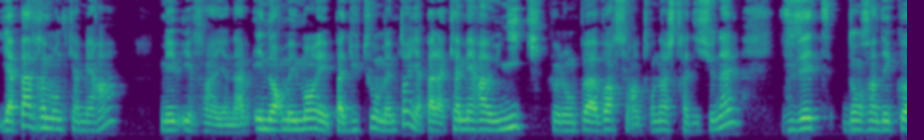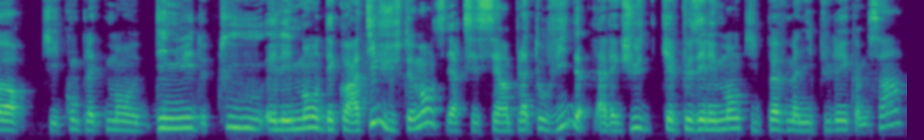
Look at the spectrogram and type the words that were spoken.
il n'y a pas vraiment de caméra, mais enfin, il y en a énormément et pas du tout en même temps. Il n'y a pas la caméra unique que l'on peut avoir sur un tournage traditionnel. Vous êtes dans un décor qui est complètement dénué de tout élément décoratif, justement. C'est-à-dire que c'est un plateau vide, avec juste quelques éléments qu'ils peuvent manipuler comme ça.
